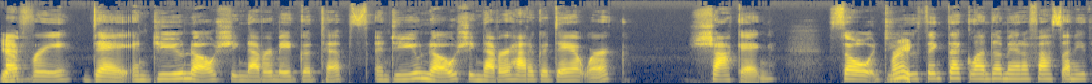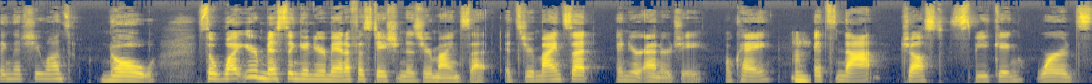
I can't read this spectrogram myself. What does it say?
yep. every day. And do you know she never made good tips? And do you know she never had a good day at work? Shocking. So, do right. you think that Glenda manifests anything that she wants? No. So, what you're missing in your manifestation is your mindset. It's your mindset and your energy. Okay. Mm. It's not just speaking words,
